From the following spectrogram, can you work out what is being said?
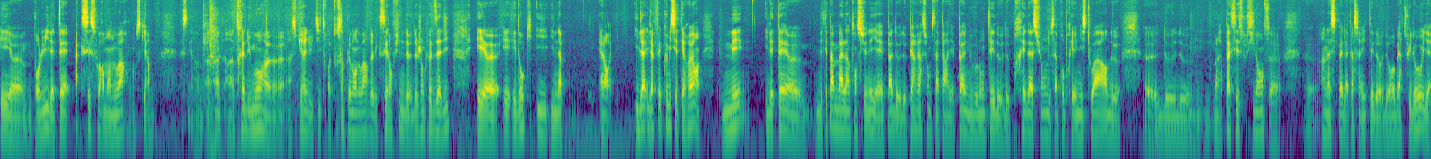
Et pour lui, il était accessoirement noir, ce qui est un, c'est un, trait d'humour euh, inspiré du titre Tout simplement noir de l'excellent film de, Jean-Claude Zadi. Euh, et, donc, il, n'a, alors, il a, il fait commis cette erreur, mais il euh, n'était pas mal intentionné, il n'y avait pas de, perversion de sa part, il n'y avait pas une volonté de, prédation, de s'approprier une histoire, de, passer sous silence un aspect de la personnalité de, Robert Willow. Il y a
